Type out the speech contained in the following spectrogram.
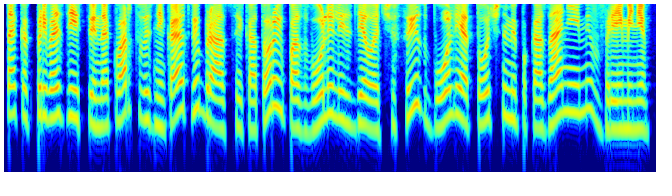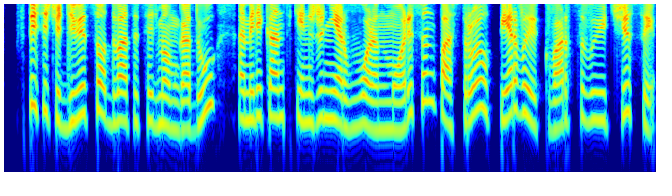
так как при воздействии на кварц возникают вибрации, которые позволили сделать часы с более точными показаниями времени. В 1927 году американский инженер Уоррен Моррисон построил первые кварцевые часы.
